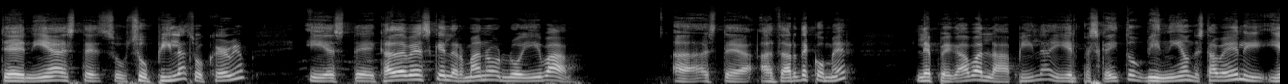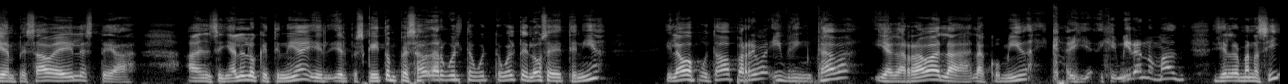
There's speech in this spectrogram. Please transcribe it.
tenía este, su, su, pila, su aquarium, y este, cada vez que el hermano lo iba a, este, a dar de comer, le pegaba la pila y el pescadito venía donde estaba él y, empezaba él este, a, a, enseñarle lo que tenía y el, pescadito empezaba a dar vuelta, vuelta, vuelta y luego se detenía Y luego apuntaba para arriba y brincaba y agarraba la, comida y caía. Dije, mira nomás. Dice el hermano, sí,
